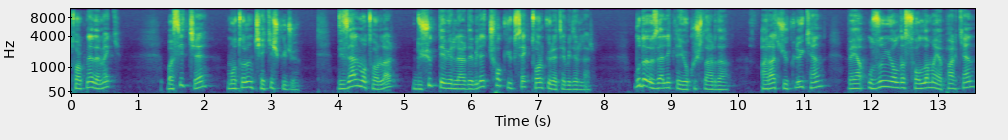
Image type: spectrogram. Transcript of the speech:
Tork ne demek? Basitçe motorun çekiş gücü. Dizel motorlar düşük devirlerde bile çok yüksek tork üretebilirler. Bu da özellikle yokuşlarda, araç yüklüyken veya uzun yolda sollama yaparken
